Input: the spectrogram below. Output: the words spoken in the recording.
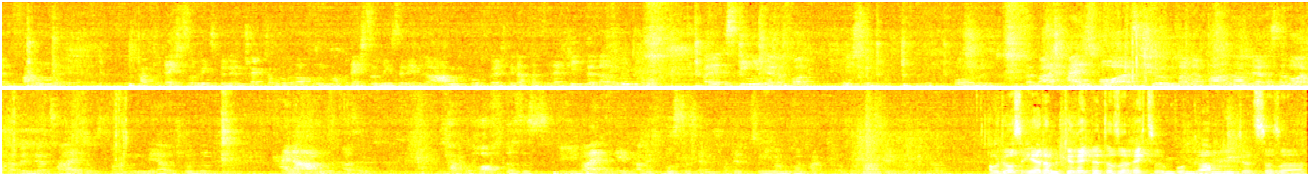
Empfang. Ich habe rechts und links bin in den Trackdown gelaufen und habe rechts und links in den Graben geguckt, weil ich gedacht habe, vielleicht liegt er da irgendwo. Weil es ging ihm ja davor nicht so gut. Und dann war ich heilfroh, als ich irgendwann erfahren habe, ja, dass er läuft. Aber in der Zeit, und es waren mehrere Stunden, keine Ahnung. Also ich habe gehofft, dass es für ihn weitergeht, aber ich wusste es ja nicht. Ich hatte zu niemandem Kontakt. Also, ja. Aber du hast eher damit gerechnet, dass er rechts irgendwo im Graben liegt, als dass er.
